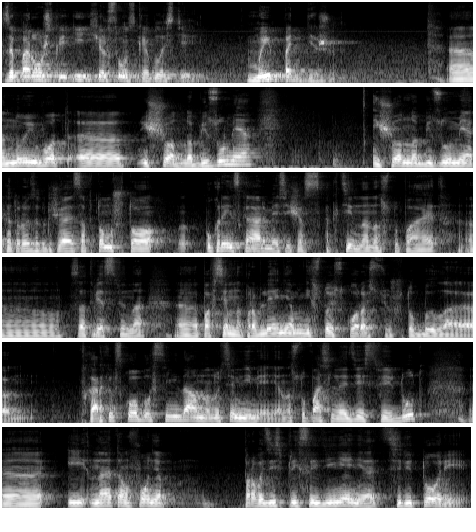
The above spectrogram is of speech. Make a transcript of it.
Запорожской и Херсонской областей, мы поддержим. Э, ну и вот э, еще одно безумие. Еще одно безумие, которое заключается в том, что украинская армия сейчас активно наступает, э, соответственно, по всем направлениям, не с той скоростью, что было в Харьковской области недавно, но тем не менее, наступательные действия идут. И на этом фоне проводить присоединение территорий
